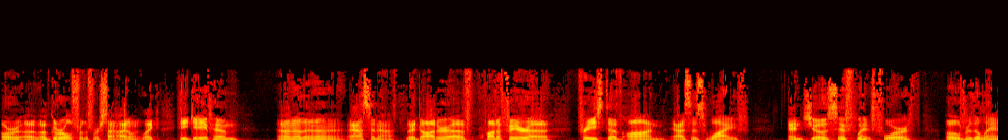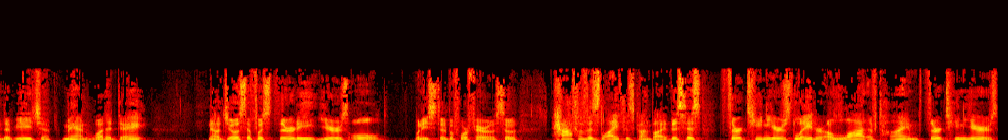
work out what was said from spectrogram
or a, a, girl for the first time. I don't like, he gave him another uh, Asenath, the daughter of Potiphar, priest of On as his wife. And Joseph went forth over the land of Egypt. Man, what a day. Now Joseph was 30 years old when he stood before Pharaoh. So half of his life has gone by. This is 13 years later, a lot of time, 13 years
